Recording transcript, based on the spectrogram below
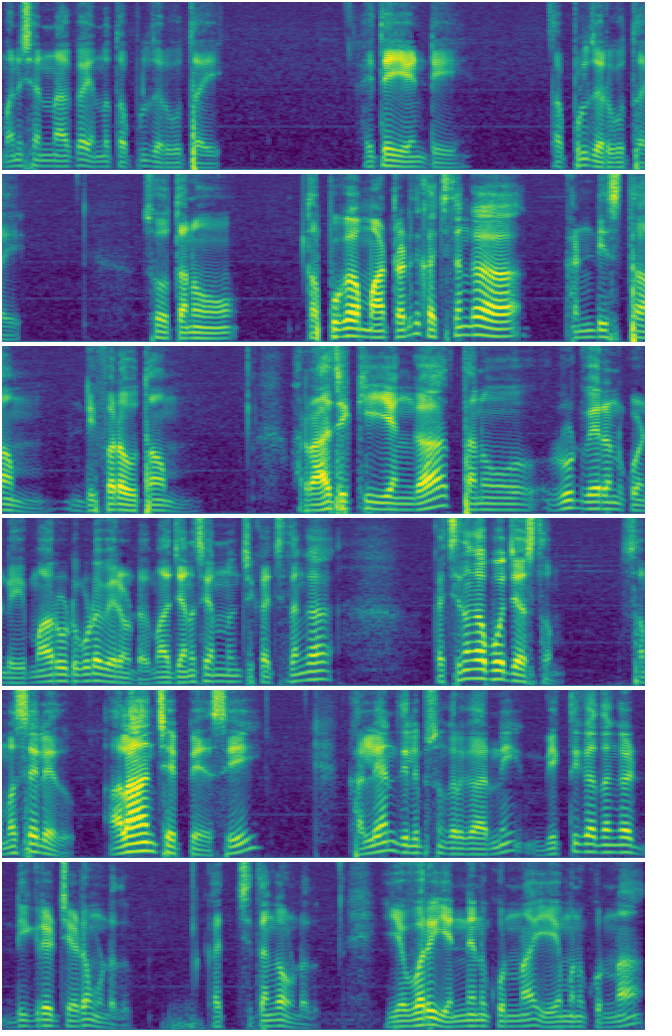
మనిషి అన్నాక ఎన్నో తప్పులు జరుగుతాయి. అయితే ఏంటి? తప్పులు జరుగుతాయి. సో తను తప్పుగా మాట్లాడితే ఖచ్చితంగా ఖండిస్తాం డిఫర్ అవుతాం. రాజకీయంగా తను రూట్ వేరే అనుకోండి మా రూట్ కూడా వేరే ఉంటుంది. మా జనసేన నుంచి ఖచ్చితంగా ఖచ్చితంగా పోజ్ చేస్తాం. సమస్య లేదు. అలా అని చెప్పేసి కళ్యాణ్ దిలీప్ శంకర్ గారిని వ్యక్తిగతంగా డిగ్రేడ్ చేయడం ఉండదు. ఖచ్చితంగా ఉండదు. ఎవరు ఎన్ని అనుకున్నా ఏమనుకున్నా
